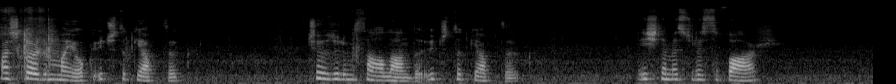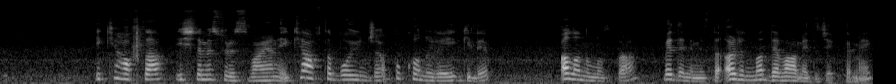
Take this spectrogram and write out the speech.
Başka arınma yok. Üç tık yaptık. Çözülüm sağlandı. Üç tık yaptık. İşleme süresi var. İki hafta işleme süresi var. Yani iki hafta boyunca bu konuyla ilgili alanımızda, bedenimizde arınma devam edecek demek.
